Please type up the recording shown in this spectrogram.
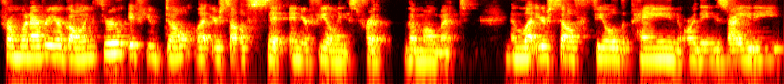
from whatever you're going through if you don't let yourself sit in your feelings for the moment and let yourself feel the pain or the anxiety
